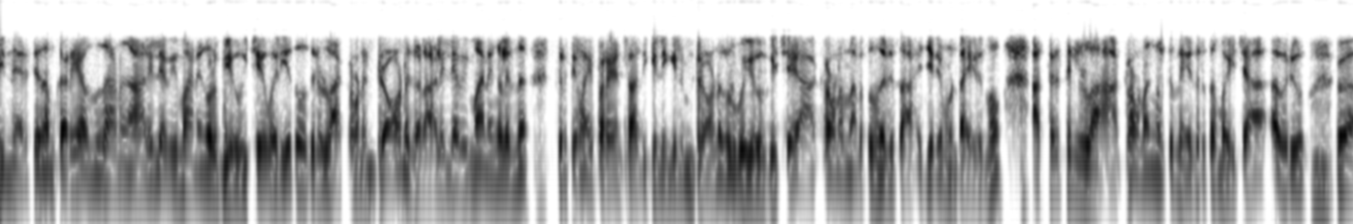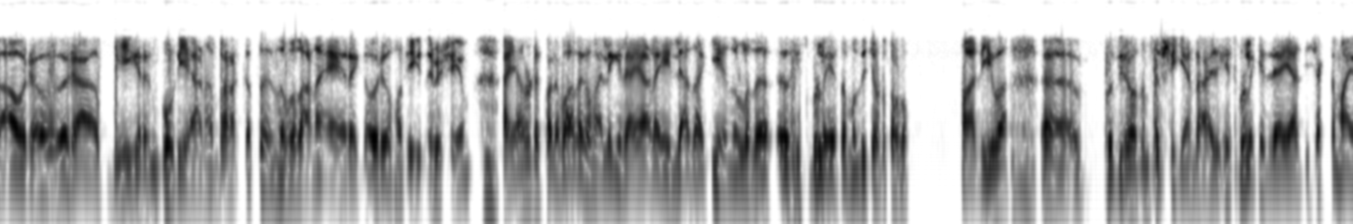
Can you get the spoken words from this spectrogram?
ഈ നേരത്തെ നമുക്കറിയാവുന്നതാണ് ആളില്ല വിമാനങ്ങൾ ഉപയോഗിച്ച് വലിയ തോതിലുള്ള ആക്രമണം. ഡ്രോണുകൾ ആളില്ല വിമാനങ്ങൾ എന്ന് കൃത്യമായി പറയാൻ സാധിക്കില്ലെങ്കിലും ഡ്രോണുകൾ ഉപയോഗിച്ച് ആക്രമണം നടത്തുന്ന ഒരു സാഹചര്യം ഉണ്ടായിരുന്നു. അത്തരത്തിലുള്ള ആക്രമണങ്ങൾക്ക് നേതൃത്വം വഹിച്ച ഒരു ഒരു ഭീകരൻ കൂടിയാണ് ബറക്കത്ത് എന്നുള്ളതാണ് ഏറെ ഗൗരവമർഹിക്കുന്ന വിഷയം. അയാളുടെ കൊലപാതകം അല്ലെങ്കിൽ അയാളെ ഇല്ലാതാക്കി എന്നുള്ളത് ഹിസ്ബുള്ളയെ സംബന്ധിച്ചിടത്തോളം അതീവ പ്രതിരോധം സൃഷ്ടിക്കേണ്ട ഹിസ്ബുള്ളക്കെതിരായ അതിശക്തമായ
